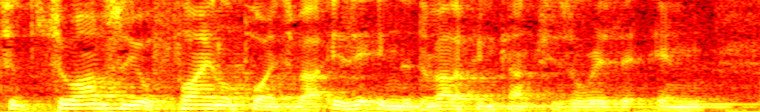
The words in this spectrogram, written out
to, to answer your final point about is it in the developing countries or is it in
